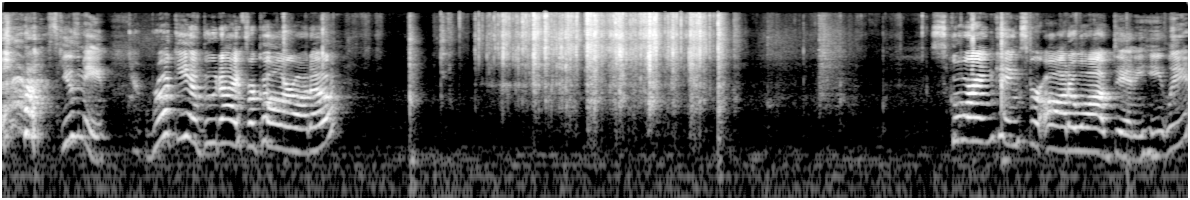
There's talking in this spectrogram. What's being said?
Excuse me. Rookie of Budaj for Colorado. Scoring Kings for Ottawa of Dany Heatley.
